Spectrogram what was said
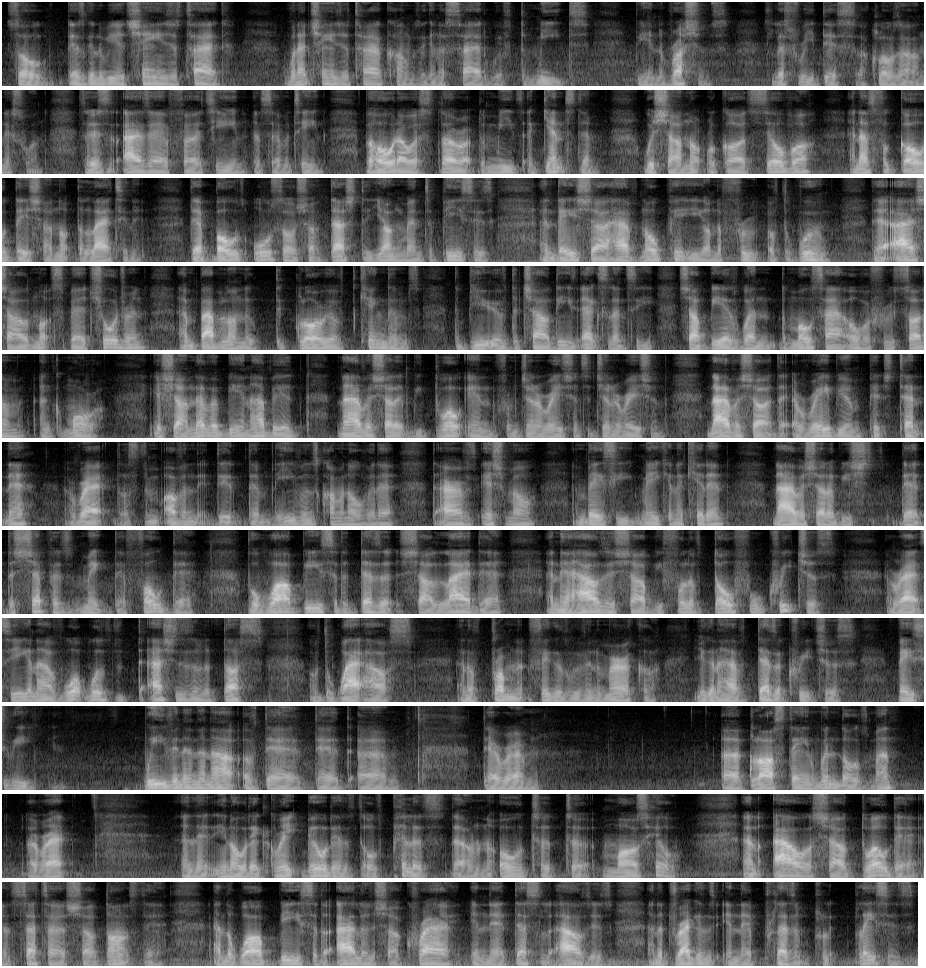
So there's going to be a change of tide. When that change of tide comes, they're going to side with the Medes, being the Russians. So let's read this. I'll close out on this one. So this is Isaiah 13 and 17. Behold, I will stir up the Medes against them, which shall not regard silver, and as for gold, they shall not delight in it. Their bows also shall dash the young men to pieces, and they shall have no pity on the fruit of the womb. Their eyes shall not spare children, and Babylon, the, the glory of kingdoms, the beauty of the Chaldees' excellency shall be as when the Most High overthrew Sodom and Gomorrah. It shall never be inhabited, neither shall it be dwelt in from generation to generation. Neither shall the Arabian pitch tent there. Right, that's them other the, them heathens coming over there, the Arabs, Ishmael, and basically making a killing. Neither shall it be that the shepherds make their fold there, but wild beasts of the desert shall lie there, and their houses shall be full of doleful creatures. All right, so you're gonna have what was the ashes and the dust of the White House and of prominent figures within America. You're gonna have desert creatures, basically weaving in and out of their their um their um uh glass stained windows, man. All right. And then, you know, the great buildings, those pillars that are the old to, to Mars Hill. And owls shall dwell there, and satyrs shall dance there. And the wild beasts of the island shall cry in their desolate houses, and the dragons in their pleasant pl places,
